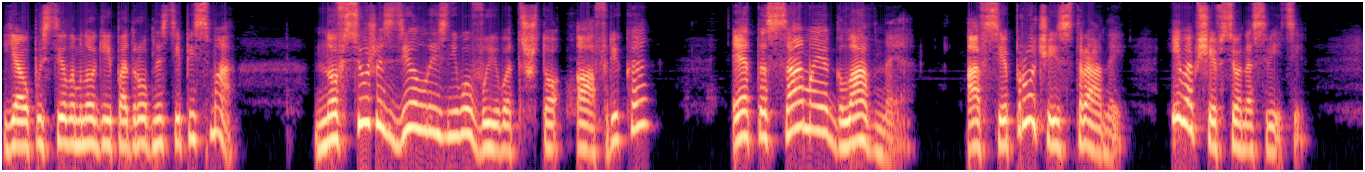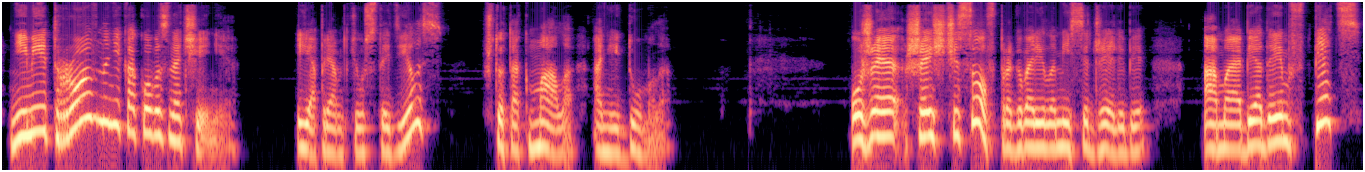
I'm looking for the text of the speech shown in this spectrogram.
я упустила многие подробности письма, но все же сделала из него вывод, что Африка — это самое главное, а все прочие страны и вообще все на свете — не имеет ровно никакого значения. И я прям-таки устыдилась, что так мало о ней думала. «Уже шесть часов», — проговорила миссис Джеллиби, — «а мы обедаем в пять.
